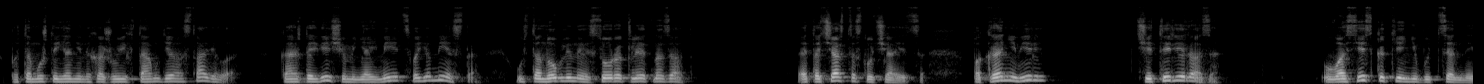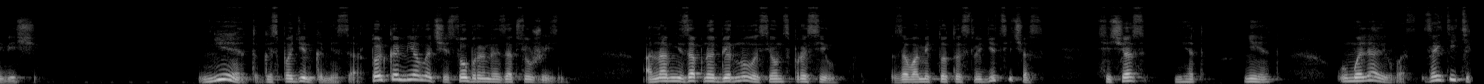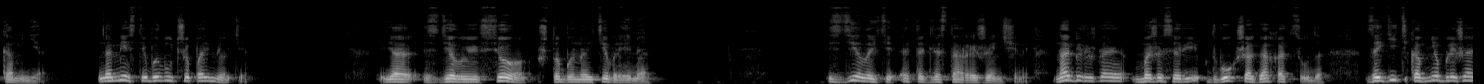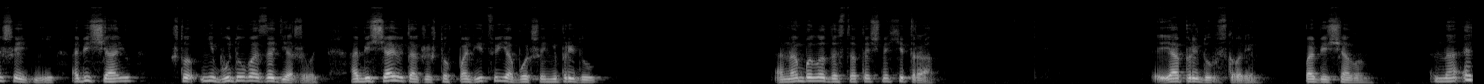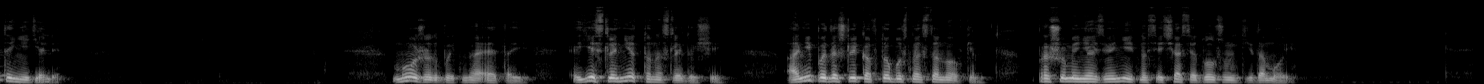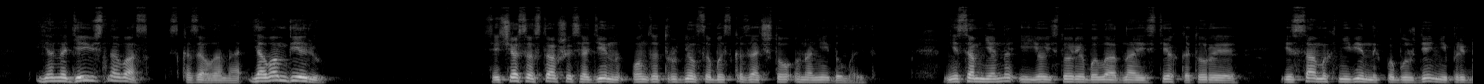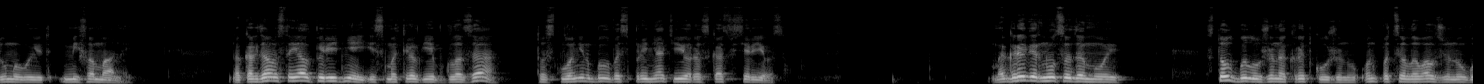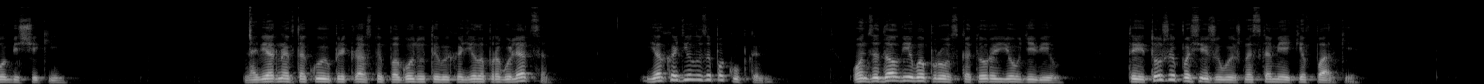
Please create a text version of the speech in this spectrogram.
Потому что я не нахожу их там, где оставила. Каждая вещь у меня имеет свое место, установленное 40 лет назад. Это часто случается, по крайней мере, четыре раза. У вас есть какие-нибудь ценные вещи? Нет, господин комиссар, только мелочи, собранные за всю жизнь. Она внезапно обернулась, и он спросил, за вами кто-то следит сейчас? Сейчас нет, нет. Умоляю вас, зайдите ко мне. На месте вы лучше поймете. Я сделаю все, чтобы найти время. Сделайте это для старой женщины. Набережная Мажесери в двух шагах отсюда. Зайдите ко мне в ближайшие дни. Обещаю, что не буду вас задерживать. Обещаю также, что в полицию я больше не приду. Она была достаточно хитра. «Я приду вскоре», – пообещал он. «На этой неделе». Может быть, на этой. Если нет, то на следующей. Они подошли к автобусной остановке. Прошу меня извинить, но сейчас я должен идти домой. Я надеюсь на вас, сказала она. Я вам верю. Сейчас, оставшись один, он затруднился бы сказать, что он о ней думает. Несомненно, ее история была одна из тех, которые из самых невинных побуждений придумывают мифоманы. Но когда он стоял перед ней и смотрел ей в глаза, то склонен был воспринять ее рассказ всерьез. Мегре вернулся домой. Стол был уже накрыт к ужину. Он поцеловал жену в обе щеки. «Наверное, в такую прекрасную погоду ты выходила прогуляться?» «Я ходила за покупками». Он задал ей вопрос, который ее удивил. «Ты тоже посиживаешь на скамейке в парке?»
